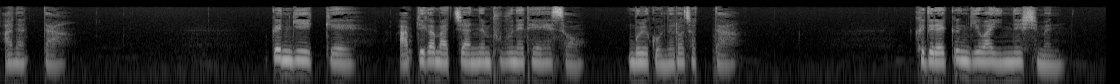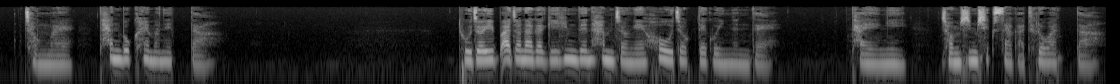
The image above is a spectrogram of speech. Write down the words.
않았다. 끈기 있게 앞뒤가 맞지 않는 부분에 대해서 물고 늘어졌다. 그들의 끈기와 인내심은 정말 탄복할 만했다. 도저히 빠져나가기 힘든 함정에 허우적대고 있는데 다행히 점심 식사가 들어왔다.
